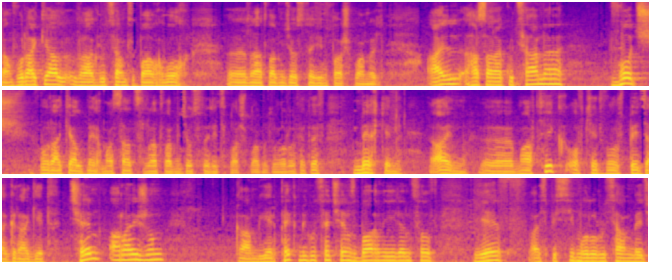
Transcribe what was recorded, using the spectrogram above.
կամ որակյալ լրագրությամբ զբաղվող լրատվամիջոցներին պաշտպանել, այլ հասարակությանը ոչ որակյալ մեղմասած լրատվամիջոցներից պաշտպանել, որովհետև մեղք են այն մարդիկ, ովքեր որ մեդիա գրագետ չեն առայժմ, կամ երբեք միգուցե չեն զբաղվի իրենցով եւ այսպիսի մոլորության մեջ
